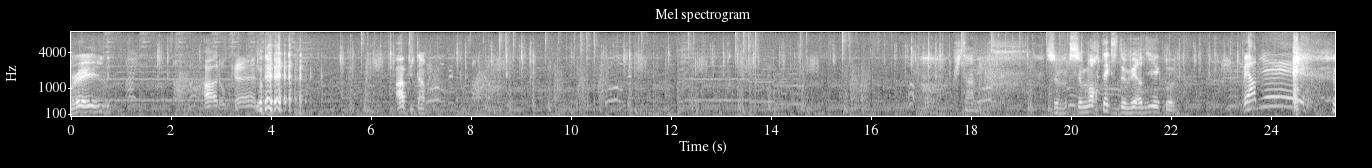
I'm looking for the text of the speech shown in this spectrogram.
Rain Hadouken. Ah putain Oh, Putain mais... Ce, ce Mortex de Verdier quoi Verdier Ah.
